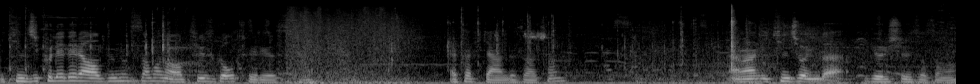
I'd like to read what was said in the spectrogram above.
İkinci kuleleri aldığınız zaman 600 gold veriyor size. FF geldi zaten. Hemen ikinci oyunda görüşürüz o zaman.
